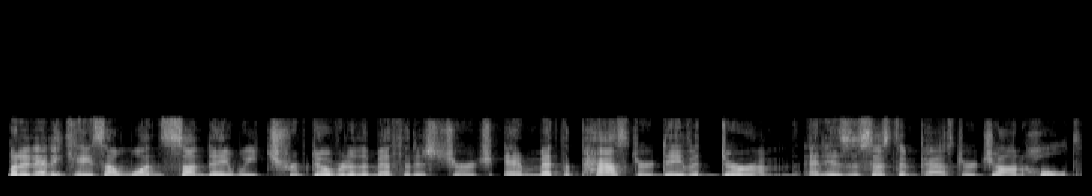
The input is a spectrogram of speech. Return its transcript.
But in any case, on one Sunday, we trooped over to the Methodist Church and met the pastor, David Durham, and his assistant pastor, John Holt.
